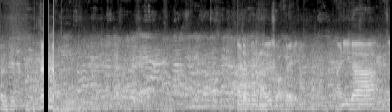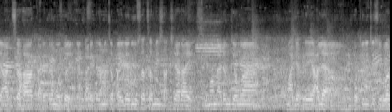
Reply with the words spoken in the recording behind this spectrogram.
थँक्यू मॅडम महेश वाकरे आणि ह्या जे आजचा हा कार्यक्रम होतो आहे त्या कार्यक्रमाचा पहिल्या दिवसाचा मी साक्षीदार आहे. सीमा मॅडम जेव्हा माझ्याकडे आल्या वकिलीची सुरुवात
